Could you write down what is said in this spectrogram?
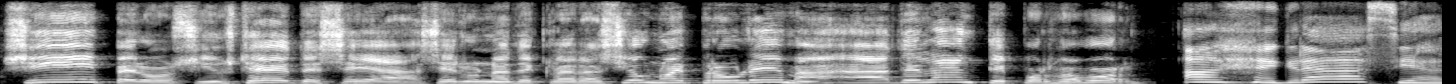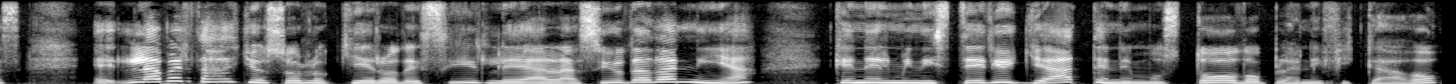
Sí, pero si usted desea hacer una declaración, no hay problema. Adelante, por favor. Ay, gracias. Eh, la verdad, yo solo quiero decirle a la ciudadanía que en el ministerio ya tenemos todo planificado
